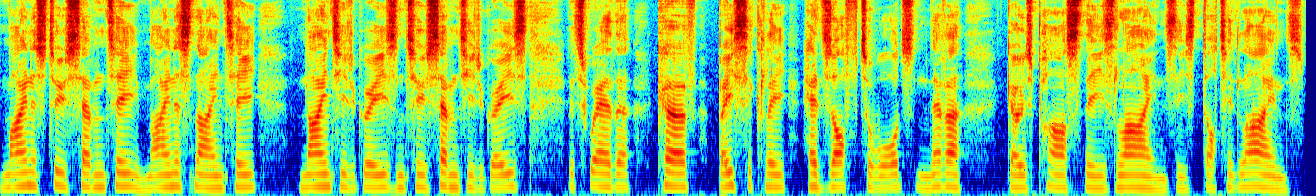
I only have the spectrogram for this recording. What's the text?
minus 270, minus 90, 90 degrees and 270 degrees. It's where the curve basically heads off towards, never goes past these lines, these dotted lines.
